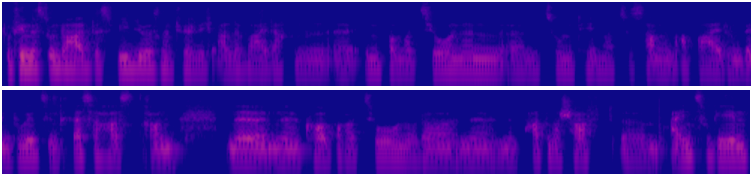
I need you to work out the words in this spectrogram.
Du findest unterhalb des Videos natürlich alle weiteren äh, Informationen äh, zum Thema Zusammenarbeit. Und wenn du jetzt Interesse hast dran, eine, eine Kooperation oder eine, eine Partnerschaft ähm, einzugehen,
